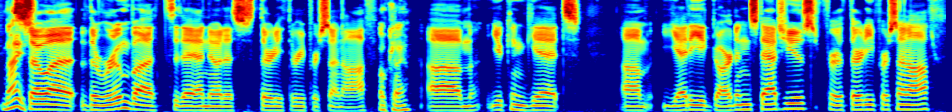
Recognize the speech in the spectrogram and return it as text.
Nice. So uh, the Roomba today, I noticed thirty three percent off. Okay. Um, you can get um, Yeti garden statues for thirty percent off.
